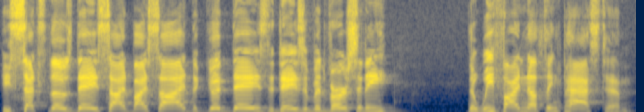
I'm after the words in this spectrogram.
He sets those days side by side, the good days, the days of adversity, that we find nothing past him.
